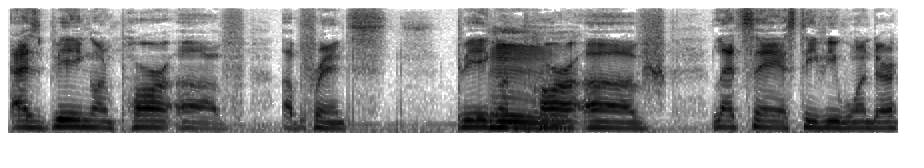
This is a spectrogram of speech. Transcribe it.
as being on par of a Prince, being mm. on hmm. par of let's say a Stevie Wonder.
